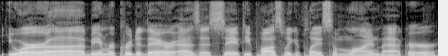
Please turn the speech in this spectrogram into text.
You are uh, being recruited there as a safety, possibly could play some linebacker.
